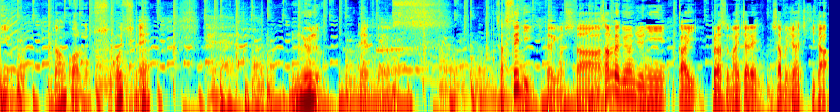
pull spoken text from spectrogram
2、何個あるのすごいっすね。えー、ぬぬ。ありがとうございます。さ、ステディいただきました。342回プラスマイチャレ、シャープ18聞いた。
